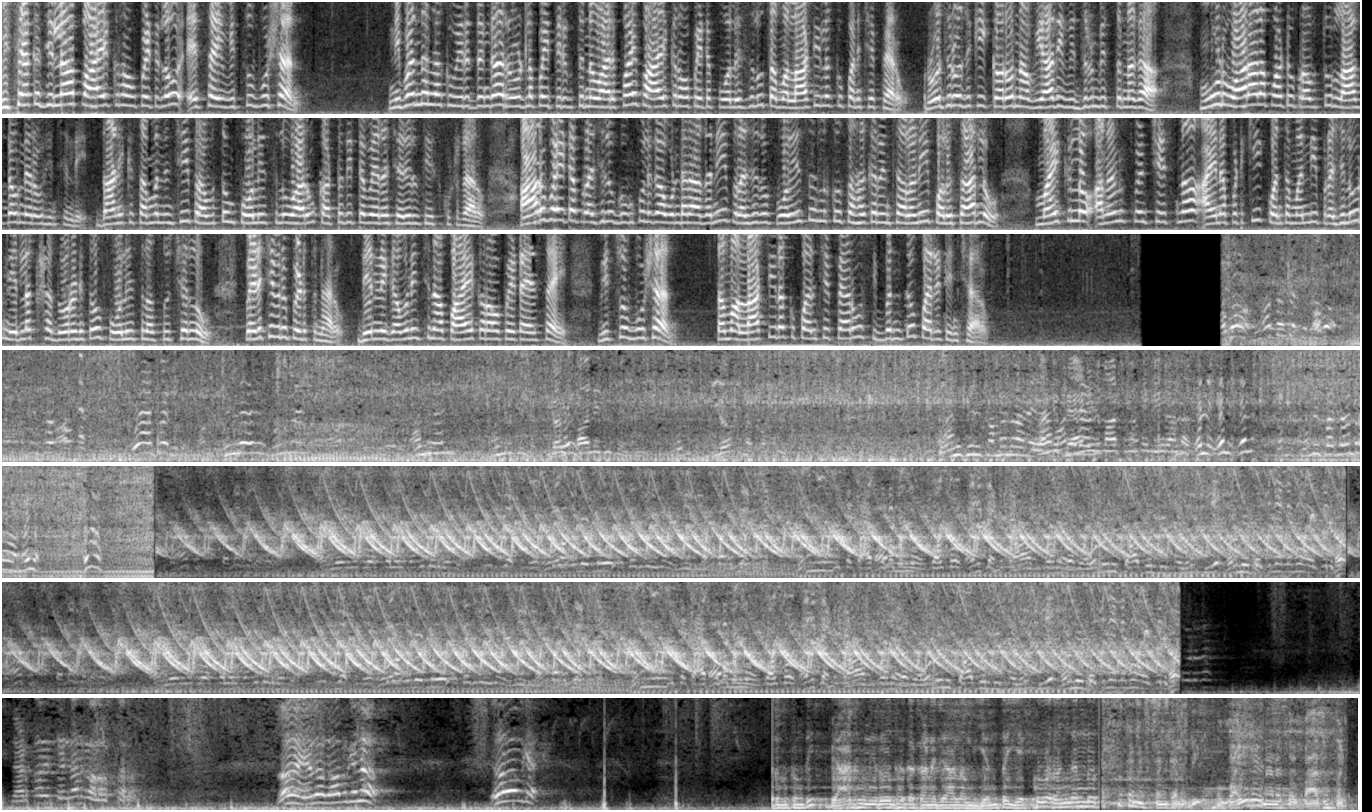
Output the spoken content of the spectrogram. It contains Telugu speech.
విశాఖ జిల్లా పాయకరావుపేటలో ఎస్ఐ విశ్వభూషణ్ నిబంధనలకు విరుద్ధంగా రోడ్లపై తిరుగుతున్న వారిపై పాయకరావుపేట పోలీసులు తమ లాఠీలకు పనిచెప్పారు. రోజురోజుకి కరోనా వ్యాధి విజృంభిస్తుండగా మూడు వారాల పాటు ప్రభుత్వం లాక్డౌన్ నిర్వహించింది. దానికి సంబంధించి ప్రభుత్వం పోలీసులు వారు కట్టుదిట్టమైన చర్యలు తీసుకుంటున్నారు. ఆరు బయట ప్రజలు గుంపులుగా ఉండరాదని ప్రజలు పోలీసులకు సహకరించాలని పలుసార్లు మైకుల్లో అనౌన్స్మెంట్ చేసినా అయినప్పటికీ కొంతమంది ప్రజలు నిర్లక్ష్య ధోరణితో పోలీసుల సూచనలు పెడచెవిన పెడుతున్నారు. దీనిని గమనించిన పాయకరావుపేట ఎస్ఐ విశ్వభూషణ్ తమ లాఠీలకు పనిచెప్పారు సిబ్బందితో పర్యటించారు. దానికి సంబంధం తొమ్మిది పది గంటలు రావాలి వాళ్ళు వస్తారు. ఎలా లోపలికి జరుగుతుంది. వ్యాధి నిరోధక కణజాలం ఎంత ఎక్కువ రంగంలో కలిగి వైరస్లతో బాధపడి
